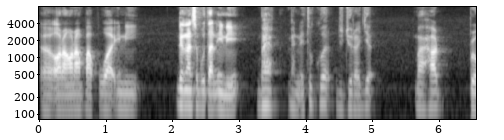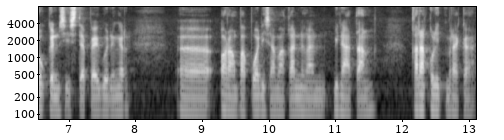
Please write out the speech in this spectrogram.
uh, orang-orang Papua ini dengan sebutan ini. Banyak man itu gue jujur aja my heart broken sih setiap kayak gue denger uh, orang Papua disamakan dengan binatang karena kulit mereka.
